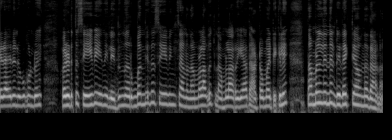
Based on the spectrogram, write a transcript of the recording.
ഏഴായിരം രൂപ കൊണ്ടുപോയി ഒരിടത്ത് സേവ് ചെയ്യുന്നില്ല. ഇത് നിർബന്ധിത സേവിങ്സ് ആണ്. നമ്മളത് നമ്മളറിയാതെ ഓട്ടോമാറ്റിക്കലി നമ്മളിൽ നിന്ന് ഡിഡക്റ്റ് ആവുന്നതാണ്.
